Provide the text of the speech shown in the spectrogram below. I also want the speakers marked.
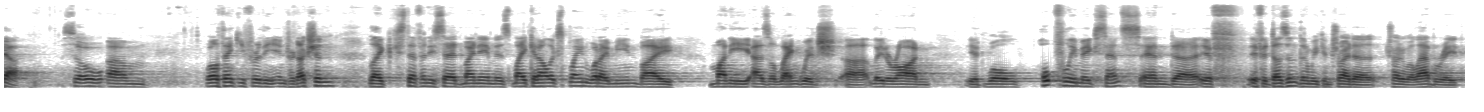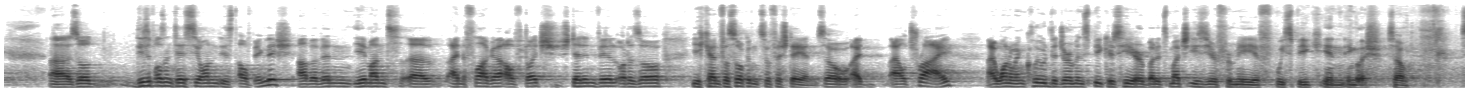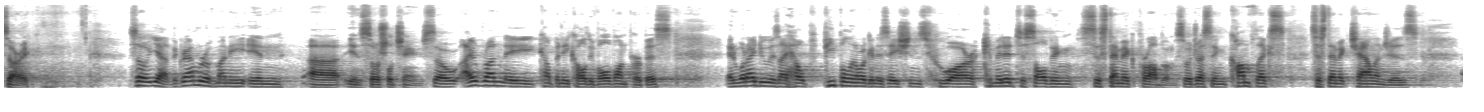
Speaker 1: Yeah. So, um, well, thank you for the introduction. Like Stephanie said, my name is Mike, and I'll explain what I mean by money as a language uh, later on. It will hopefully make sense, and uh, if if it doesn't, then we can try to try to elaborate. Uh, so diese Präsentation ist auf Englisch, aber wenn jemand äh, eine Frage auf Deutsch stellen will oder so, ich kann versuchen zu verstehen. So I, I'll try. I want to include the German speakers here, but it's much easier for me if we speak in English. So, sorry. So, yeah, the grammar of money in, uh, in social change. So, I run a company called Evolve on Purpose. And what I do is I help people and organizations who are committed to solving systemic problems, so addressing complex systemic challenges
